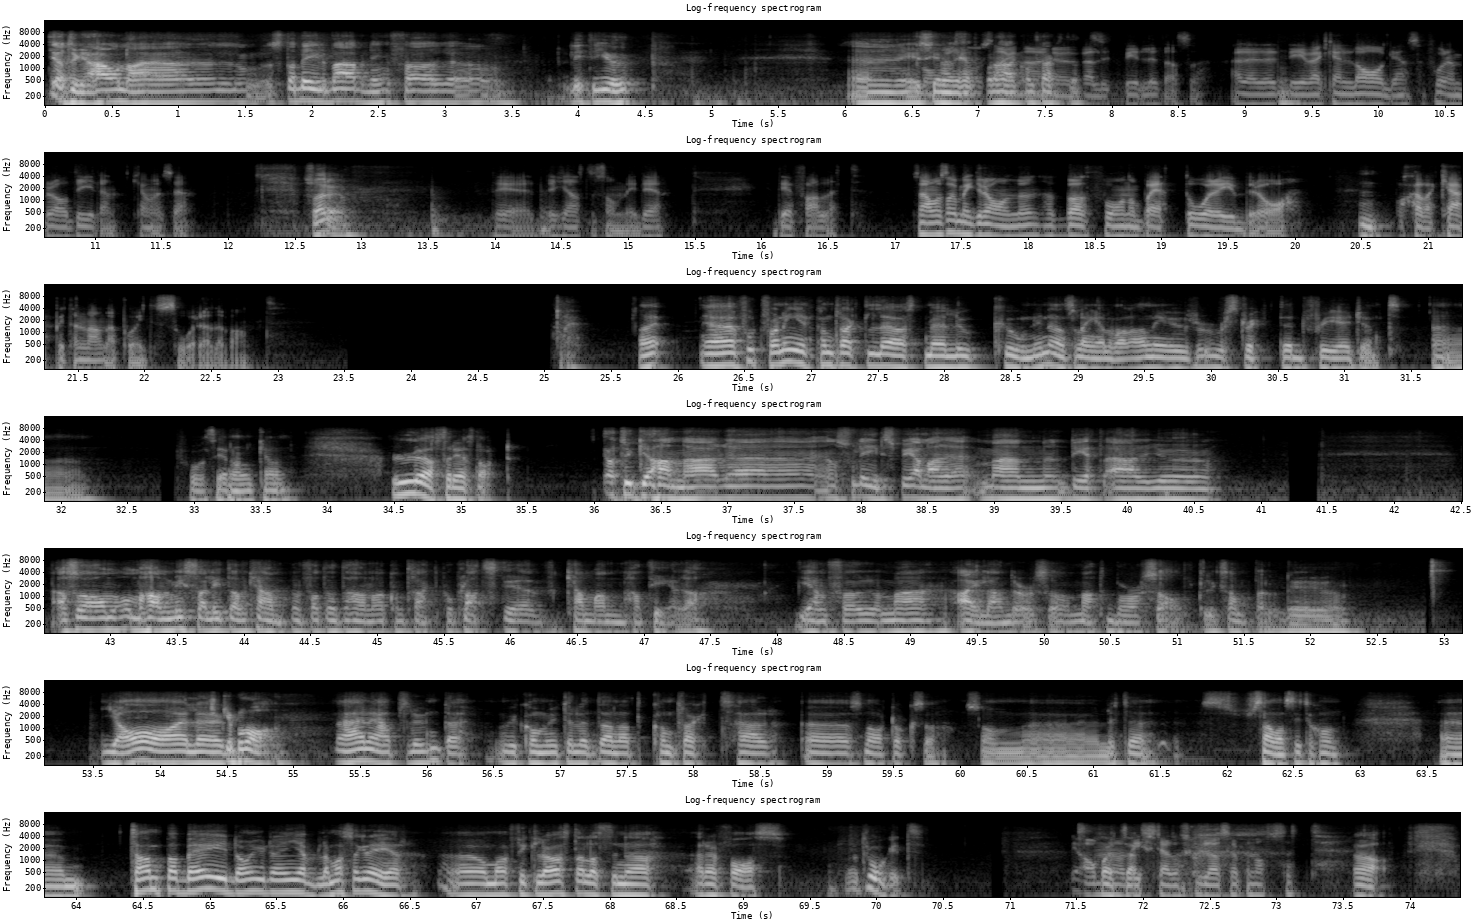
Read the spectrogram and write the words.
Jag tycker Haula är stabil värvning för uh, lite djup. Uh, I synnerhet på det här kontraktet. Väldigt billigt alltså. Eller det är verkligen lagen som får den bra dealen kan man säga. Så är det. Det, det känns det som i det, det fallet. Samma sak med Granlund. Att bara få honom på ett år är ju bra. Mm. Och själva capiten landar på är inte så relevant. Nej, jag har fortfarande inget kontrakt löst med Luke Coonin än så länge i alla fall. Han är ju restricted free agent. Uh, får se om de kan lösa det snart. Jag tycker han är uh, en solid spelare, men det är ju... Alltså om, om han missar lite av kampen för att inte han har kontrakt på plats, det kan man hantera. Jämför med Islanders och Matt Barzal till exempel. Det är ju... Ja, eller... Mycket bra. Nej, nej, absolut inte. Vi kommer ju till ett annat kontrakt här uh, snart också som uh, lite samma situation. Uh, Tampa Bay, de gjorde en jävla massa grejer och man fick löst alla sina RFAs. Det var tråkigt. Ja, men de visste att de skulle lösa det på något sätt. Ja.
